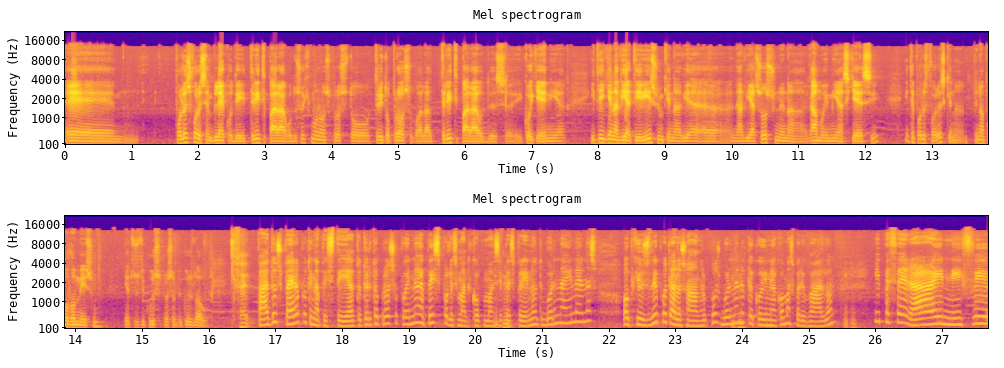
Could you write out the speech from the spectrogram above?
Ε, Πολλές φορές εμπλέκονται οι τρίτοι παράγοντες, όχι μόνο προς το τρίτο πρόσωπο, αλλά τρίτοι παράγοντες, οικογένεια, είτε για να διατηρήσουν και να, δια, ε, να διασώσουν ένα γάμο ή μία σχέση, είτε πολλές φορές και να την αποδομήσουν για τους δικούς τους προσωπικούς λόγους. Θε- Πάντως, πέρα από την απιστία, το τρίτο πρόσωπο είναι επίσης πολύ σημαντικό που μας είπες πριν, ότι μπορεί να είναι ένας οποιοδήποτε άλλος άνθρωπος, μπορεί να είναι από το οικογενειακό μας περιβάλλον, η πεθερά, η νύφη,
